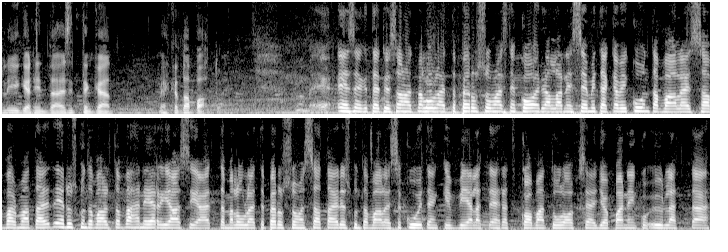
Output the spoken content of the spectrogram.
liikehdintää ei sittenkään ehkä tapahtunut ensinnäkin täytyy sanoa, että mä luulen, että perussuomalaisten kohdalla niin se, mitä kävi kuntavaaleissa on varmaan, tai eduskuntavaalit on vähän eri asia, että mä luulen, että perussuomalaiset saattaa eduskuntavaaleissa kuitenkin vielä tehdä kovan tuloksen jopa niin kuin yllättää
